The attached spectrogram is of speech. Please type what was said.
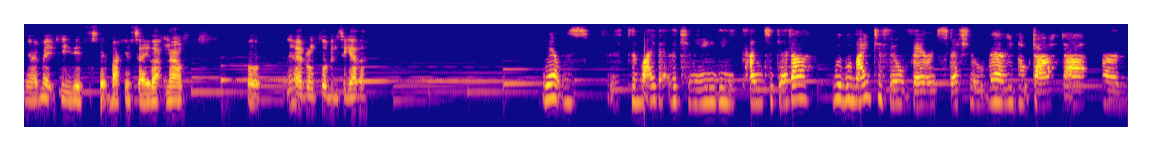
You know, it makes it easier to sit back and say that now. But yeah, everyone clubbing together. Yeah, it was the way that the community came together. We were made to feel very special, very looked after. Um,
